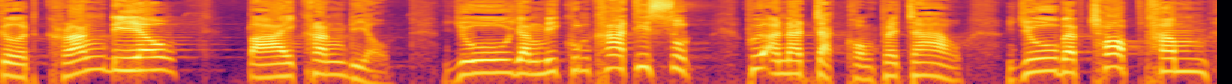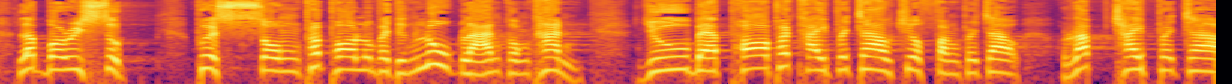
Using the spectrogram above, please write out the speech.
เกิดครั้งเดียว ตายครั้งเดียว อยู่ยังมีคุณค่าที่สุดเพื่ออนาจักรของพระเจ้า อยู่แบบชอบธรรมและบริสุทธิ์ เพื่อส่งพระพรลงไปถึงลูกหลานของท่าน อยู่แบบพอพระทัยพระเจ้า เชื่อฟังพระเจ้า รับใช้พระเจ้า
